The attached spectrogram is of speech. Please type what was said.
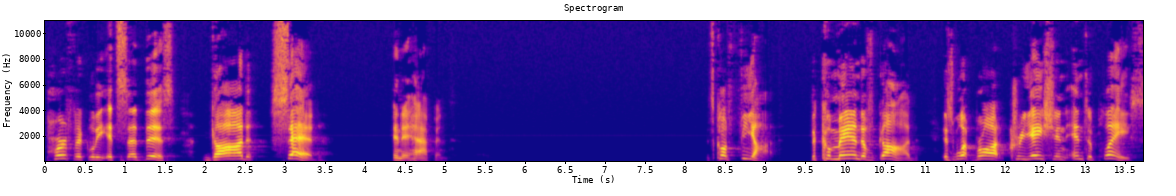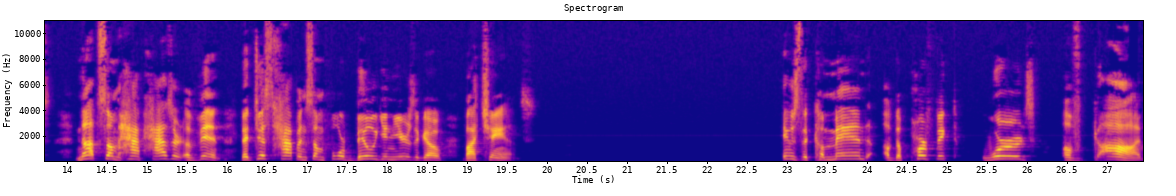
Perfectly, it said this God said, and it happened. It's called fiat, the command of God is what brought creation into place, not some haphazard event that just happened some four billion years ago by chance. It was the command of the perfect words of God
